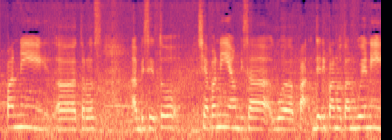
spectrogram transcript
apa nih? Eh, terus abis itu siapa nih yang bisa gue pak jadi panutan gue nih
